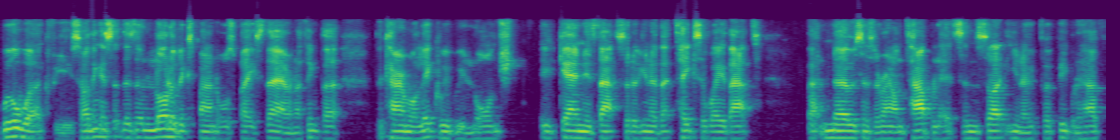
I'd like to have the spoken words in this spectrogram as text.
will work for you. So I think there's a lot of expandable space there. And I think the the caramel liquid we launched again is that sort of you know that takes away that that nervousness around tablets and so you know for people who have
